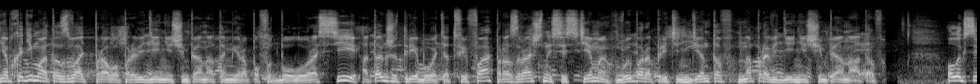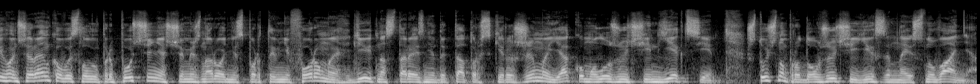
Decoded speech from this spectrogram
Необходимо отозвать право проведения чемпионата мира по футболу в России, а также требовать от ФИФА прозрачной системы выбора претендентов на проведение чемпионатов. Олексій Гончаренко висловив припущення, що міжнародні спортивні форуми діють на старезні диктаторські режими як омоложуючі ін'єкції, штучно продовжуючи їх земне існування.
